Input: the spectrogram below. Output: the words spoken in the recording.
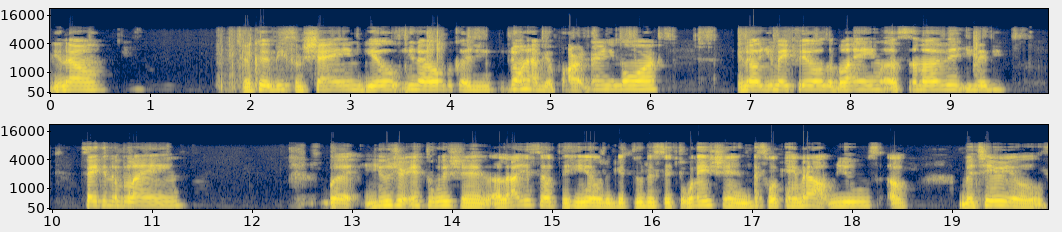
you know. There could be some shame, guilt, you know, because you you don't have your partner anymore. You know, you may feel the blame of some of it. You may be taking the blame, but use your intuition. Allow yourself to heal to get through the situation. That's what came out. Muse of materials.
